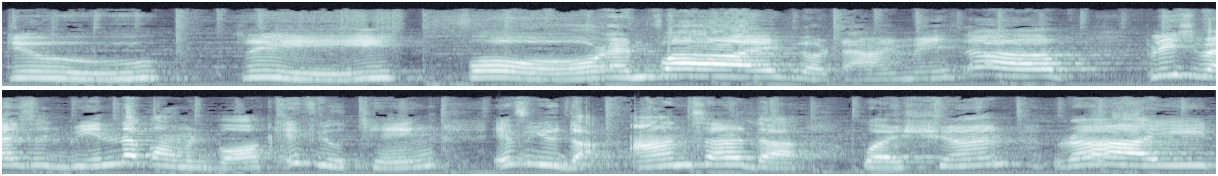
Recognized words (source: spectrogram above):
two, three, four, and five. Your time is up. Please message me in the comment box if you think, if you the answer the question right.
